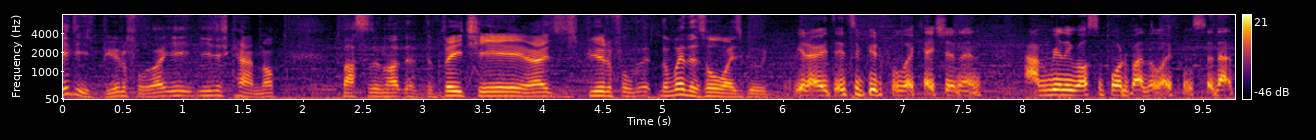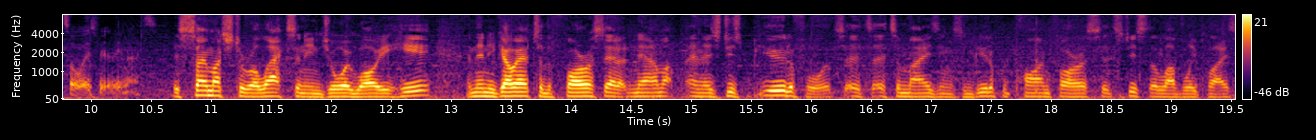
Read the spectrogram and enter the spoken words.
it is beautiful. Like, you, you just can't knock Busselton. Like the, the beach here, you know, it's just beautiful. The, the weather's always good. You know, it's, it's a beautiful location and um, really well supported by the locals, so that's always really nice. There's so much to relax and enjoy while you're here, and then you go out to the forest out at Nauma, and it's just beautiful. It's, it's, it's amazing. It's a beautiful pine forest. It's just a lovely place.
